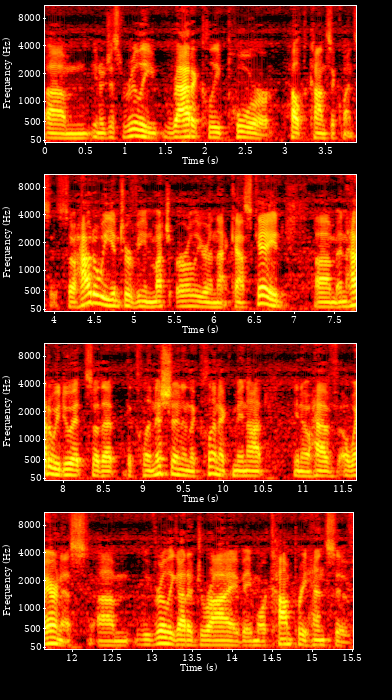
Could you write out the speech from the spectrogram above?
um, you know, just really radically poor health consequences. So, how do we intervene much earlier in that cascade? Um, and how do we do it so that the clinician in the clinic may not you know, have awareness, um, we've really got to drive a more comprehensive,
